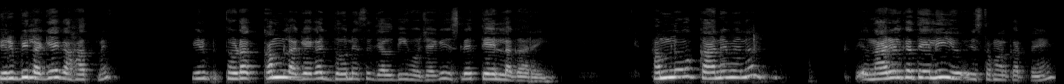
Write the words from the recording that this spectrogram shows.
फिर भी लगेगा हाथ में। फिर थोड़ा कम लगेगा, धोने से जल्दी हो जाएगी, इसलिए तेल लगा रही हूँ। हम लोग खाने में ना, नारियल का तेल ही इस्तेमाल करते हैं।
